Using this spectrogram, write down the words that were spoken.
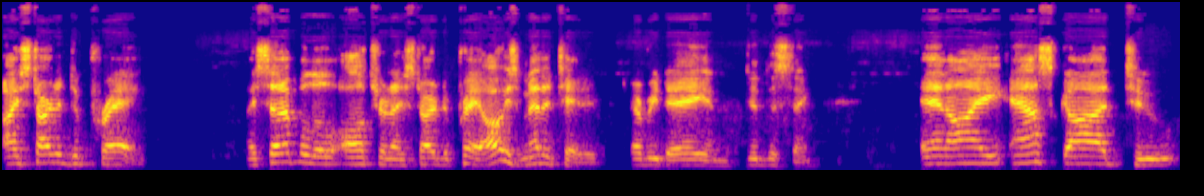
I started to pray. I set up a little altar and I started to pray. I always meditated every day and did this thing. And I asked God to,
